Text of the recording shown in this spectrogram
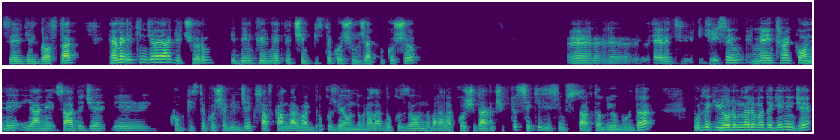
sevgili dostlar. Hemen ikinci ayağa geçiyorum. 1200 metre çim pistte koşulacak bu koşu. Ee, evet, iki isim main track only yani sadece e, kum pistte koşabilecek safkanlar var 9 ve 10 numaralar. 9 ve 10 numaralar koşudan çıktı. 8 isim start alıyor burada. Buradaki yorumlarıma da gelince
